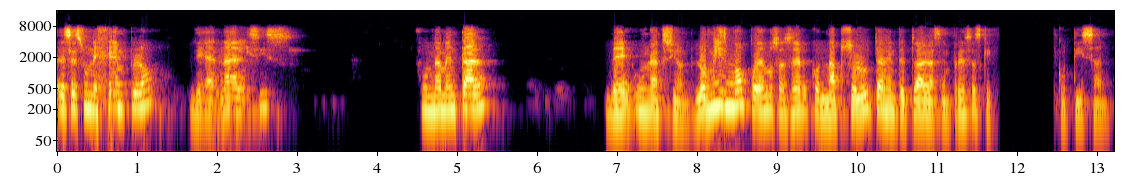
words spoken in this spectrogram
ese es un ejemplo de análisis fundamental de una acción. Lo mismo podemos hacer con absolutamente todas las empresas que cotizan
